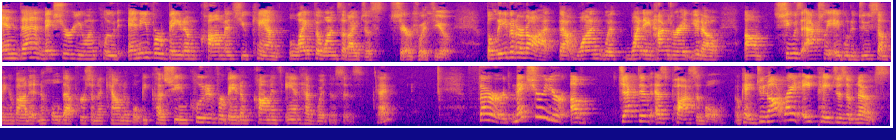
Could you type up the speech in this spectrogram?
And then make sure you include any verbatim comments you can, like the ones that I just shared with you. Believe it or not, that one with 1 800, you know, um, she was actually able to do something about it and hold that person accountable because she included verbatim comments and had witnesses. Okay? Third, make sure you're objective as possible. Okay, do not write eight pages of notes.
